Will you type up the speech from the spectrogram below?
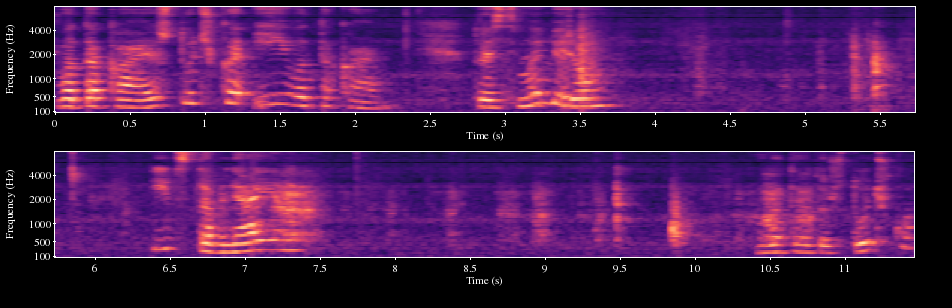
вот такая штучка и вот такая. То есть мы берем и вставляем вот эту штучку.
